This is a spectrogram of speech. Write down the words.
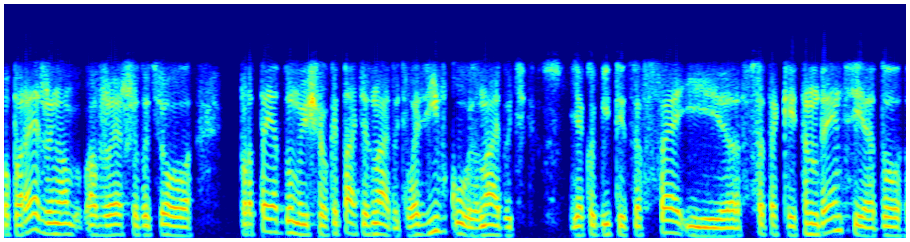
попереджена, а вже ж до цього. Проте я думаю, що китайці знайдуть лазівку, знайдуть як обійти це все, і е, все таки тенденція до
